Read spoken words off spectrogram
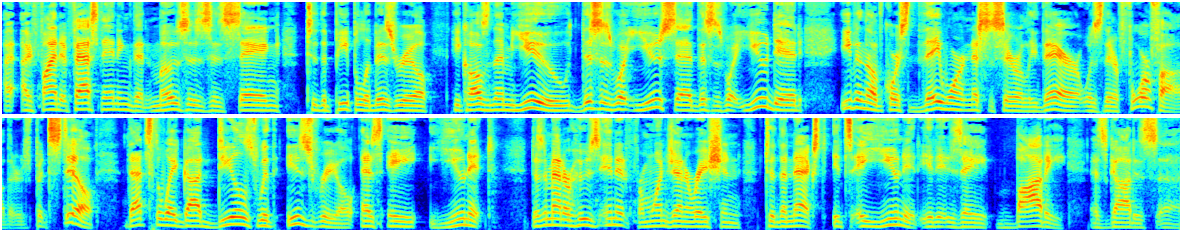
I, I find it fascinating that Moses is saying to the people of Israel, he calls them you. This is what you said. This is what you did. Even though, of course, they weren't necessarily there, it was their forefathers. But still, that's the way God deals with Israel as a unit. Doesn't matter who's in it from one generation to the next. It's a unit. It is a body, as God is, uh,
